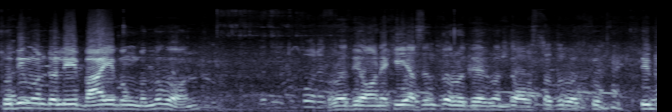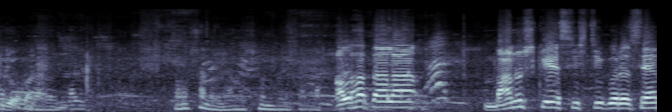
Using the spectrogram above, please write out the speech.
সুদী মণ্ডলী ভাই এবং বন্ধুগণ রোদে অনেকেই আছেন তো রোদের মধ্যে অবস্থা তো রোদ খুব তীব্র। আল্লাহ তাআলা মানুষকে সৃষ্টি করেছেন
